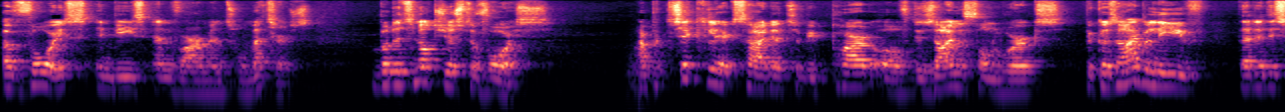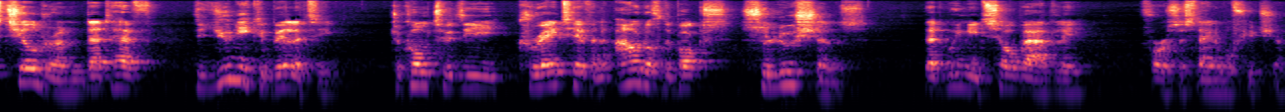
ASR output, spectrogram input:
a voice in these environmental matters. But it's not just a voice. I'm particularly excited to be part of Designathon Works because I believe that it is children that have the unique ability to come to the creative and out-of-the-box solutions that we need so badly for a sustainable future.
